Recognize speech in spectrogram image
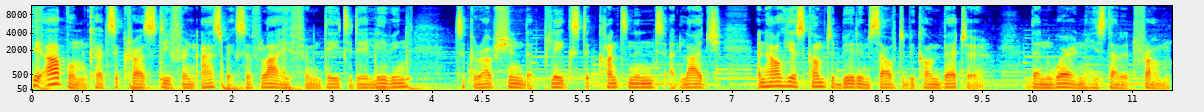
The album cuts across different aspects of life from day-to-day -day living to corruption that plagues the continent at large and how he has come to build himself to become better than where he started from.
